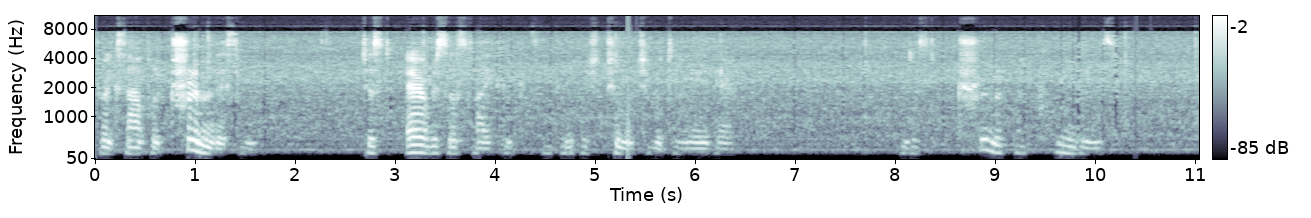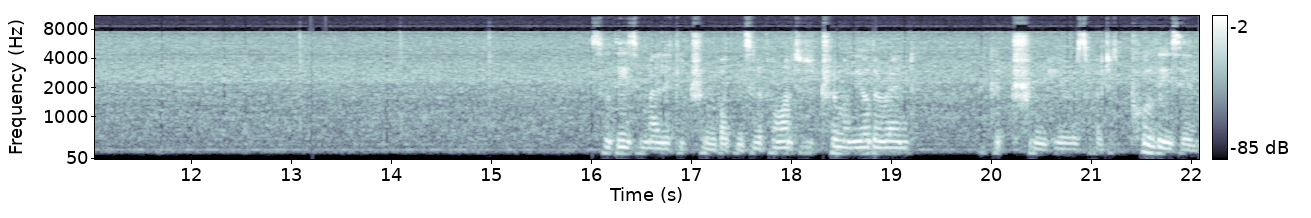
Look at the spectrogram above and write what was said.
for example, trim this one. Just ever so slightly because I think there's too much of a delay there. And just trim it by pulling these. So these are my little trim buttons and if I wanted to trim on the other end I could trim here as well, just pull these in.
